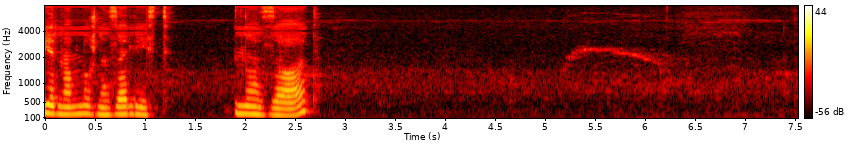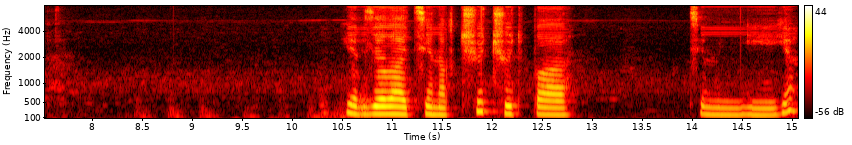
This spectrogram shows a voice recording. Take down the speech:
Теперь нам нужно залезть назад. Я взяла оттенок чуть-чуть потемнее.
